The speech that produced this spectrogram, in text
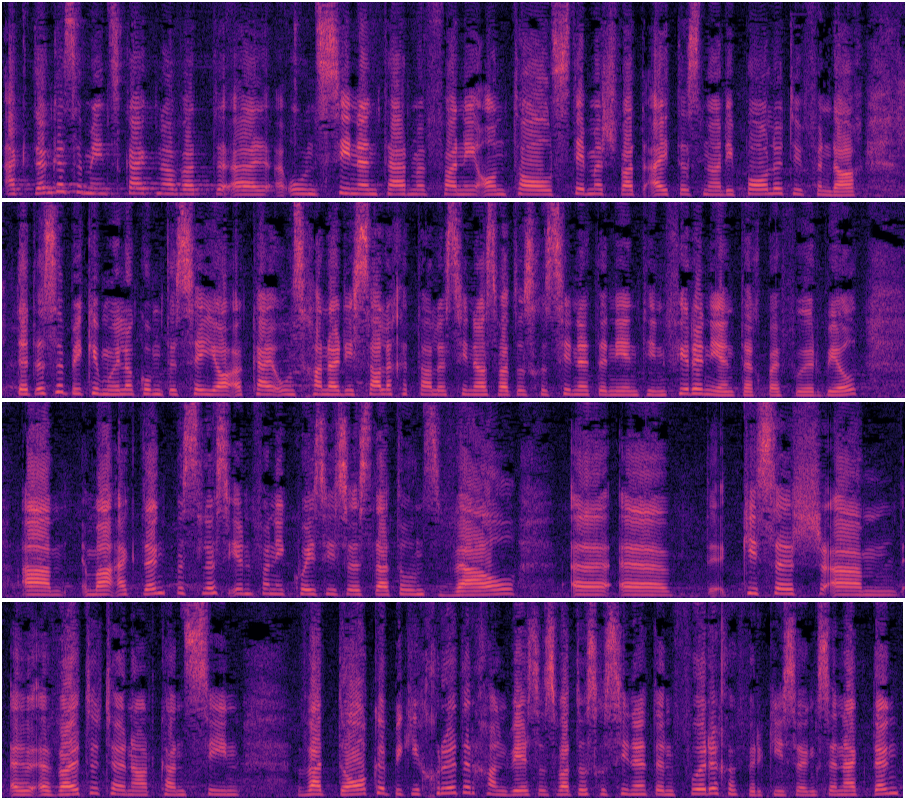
ek dink as 'n mens kyk na wat uh, ons sien in terme van die aantal stemmers wat uit is na die palle toe vandag, dit is 'n bietjie moeilik om te sê ja, okay, ons gaan nou dieselfde getalle sien as wat ons gesien het in 1994 byvoorbeeld. Um maar ek dink beslis een van die kwessies is dat ons wel 'n uh, 'n uh, kiesers um 'n voter turnout kan sien wat dalk 'n bietjie groter gaan wees as wat ons gesien het in vorige verkiesings en ek dink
